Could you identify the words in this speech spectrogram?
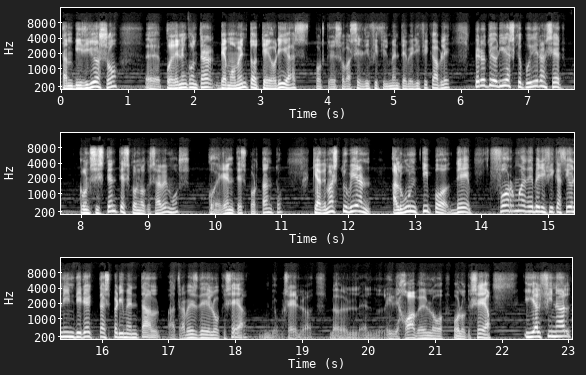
tan vidrioso, eh, pueden encontrar de momento teorías, porque eso va a ser difícilmente verificable, pero teorías que pudieran ser consistentes con lo que sabemos, coherentes, por tanto, que además tuvieran algún tipo de forma de verificación indirecta experimental a través de lo que sea, yo sé, la, ley de Hubble o lo que sea, y al final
